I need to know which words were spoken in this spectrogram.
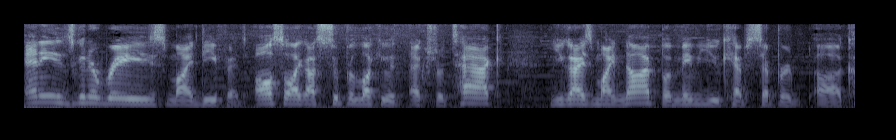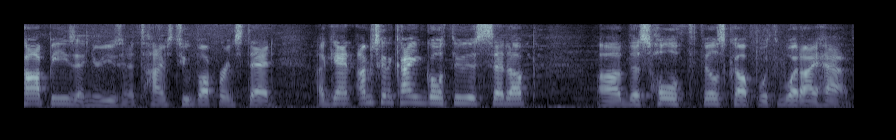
and it's going to raise my defense. Also, I got super lucky with extra attack. You guys might not, but maybe you kept separate uh, copies and you're using a times 2 buffer instead. Again, I'm just going to kind of go through this setup, uh, this whole Phil's Cup with what I have.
